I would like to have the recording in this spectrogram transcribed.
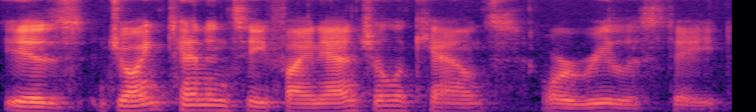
is joint tenancy financial accounts or real estate.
